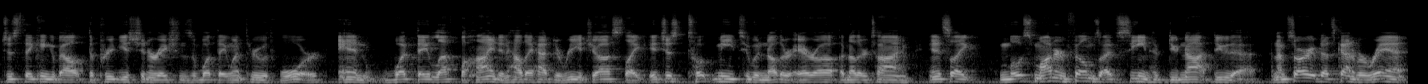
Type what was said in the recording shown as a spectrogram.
just thinking about the previous generations and what they went through with war and what they left behind and how they had to readjust like it just took me to another era another time and it's like most modern films I've seen have, do not do that. And I'm sorry if that's kind of a rant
